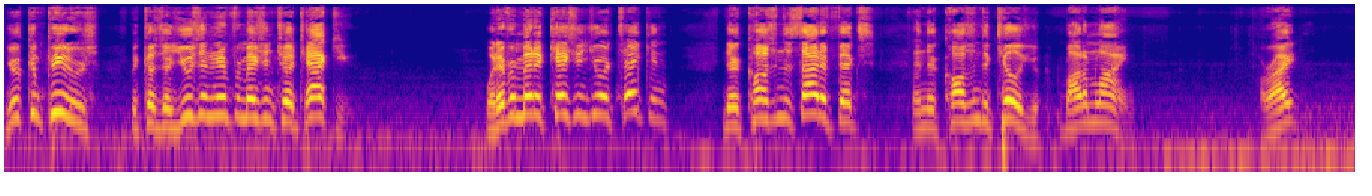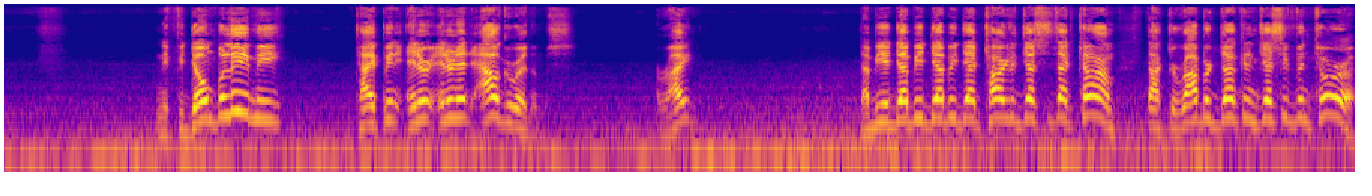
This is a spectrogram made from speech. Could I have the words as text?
your computers, because they're using the information to attack you. Whatever medications you are taking, they're causing the side effects and they're causing to kill you. Bottom line. All right? And if you don't believe me, type in internet algorithms. All right? www.targetedjustice.com. Dr. Robert Duncan and Jesse Ventura.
